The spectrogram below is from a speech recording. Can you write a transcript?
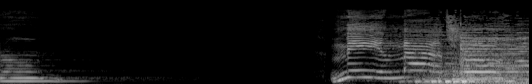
from. Me and my throne.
